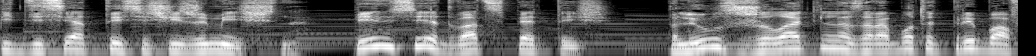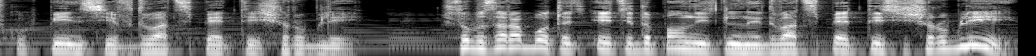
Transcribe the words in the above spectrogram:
50 тысяч ежемесячно. Пенсия 25 тысяч. Плюс желательно заработать прибавку к пенсии в 25 тысяч рублей. Чтобы заработать эти дополнительные 25 тысяч рублей,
